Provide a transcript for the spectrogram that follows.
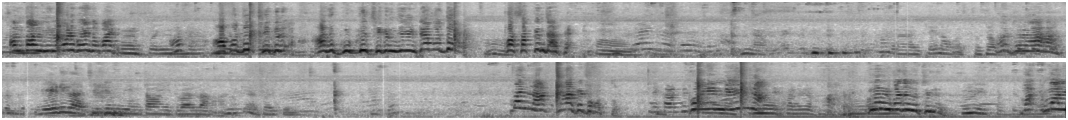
సంతానం నిలబడిపోయింది పాటి ఆ పొద్దు చికెన్ అది గుడ్డు చికెన్ తింటే పొద్దు. పసక్కని చాపే వస్తుంది వేడిగా చికెన్ తింటాం ఇటు వల్ల అందుకే అది పడుతుంది మరి నాకు వచ్చింది మ- మరి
